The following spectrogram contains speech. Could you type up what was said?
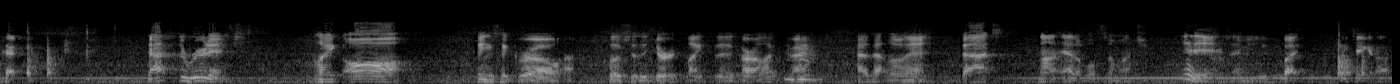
Okay. That's the root end. Like all things that grow close to the dirt, like the garlic, mm-hmm. right? Has that little end. That's not edible so much. It is, I mean, but we take it off.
